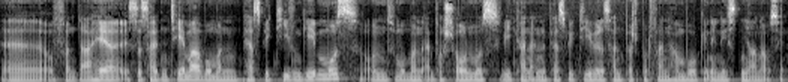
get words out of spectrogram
Äh, von daher ist es halt ein Thema, wo man Perspektiven geben muss und wo man einfach schauen muss, wie kann eine Perspektive des Handballsportvereins Hamburg in den nächsten Jahren aussehen.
